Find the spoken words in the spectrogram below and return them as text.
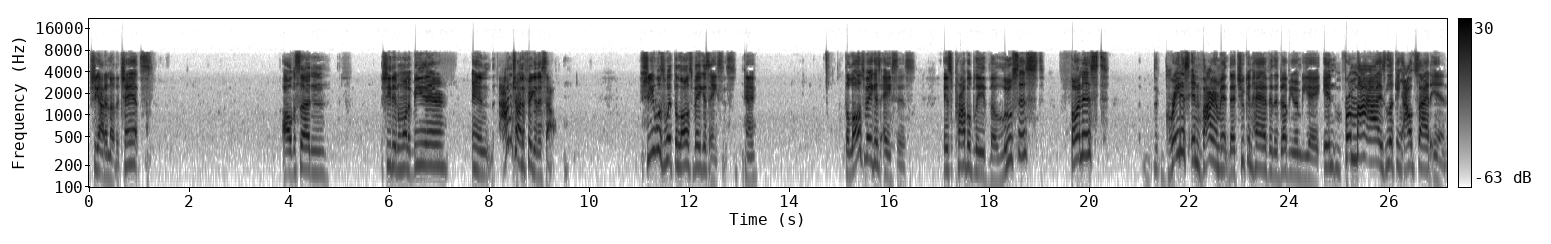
she got another chance. All of a sudden, she didn't want to be there. And I'm trying to figure this out. She was with the Las Vegas Aces, okay? The Las Vegas Aces is probably the loosest, funnest, the greatest environment that you can have in the WNBA in from my eyes looking outside in.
